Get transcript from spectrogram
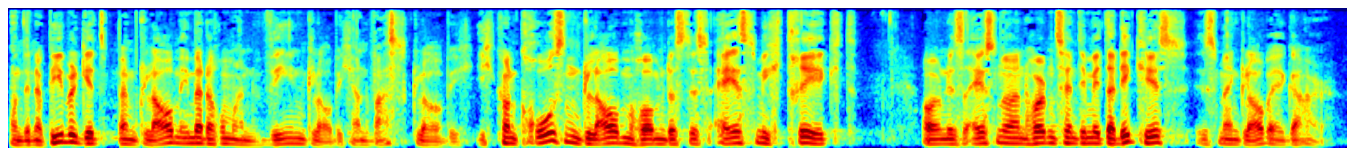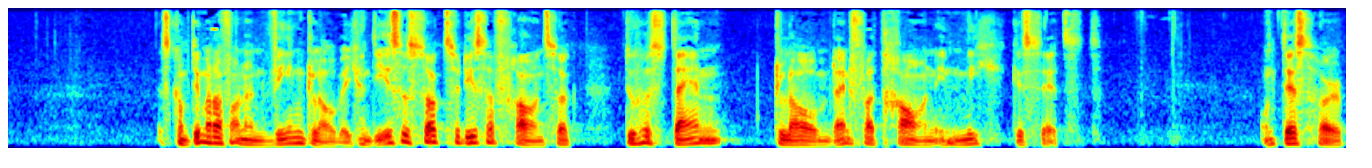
Und in der Bibel geht es beim Glauben immer darum, an wen glaube ich, an was glaube ich. Ich kann großen Glauben haben, dass das Eis mich trägt, aber wenn das Eis nur einen halben Zentimeter dick ist, ist mein Glaube egal. Es kommt immer darauf an, an wen glaube ich. Und Jesus sagt zu dieser Frau und sagt, du hast dein Glauben, dein Vertrauen in mich gesetzt. Und deshalb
